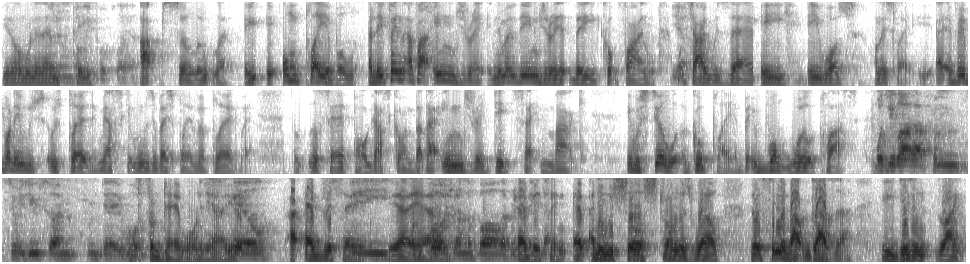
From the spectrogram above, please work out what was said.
You know, one of them unbelievable player. Absolutely, he, he- unplayable. And if anything of that injury, and remember the injury at the cup final, Yeah. which I was there. He he was honestly. Everybody who's, who's played with him, you ask him who was the best player I've ever played with. They'll, they'll say Paul Gascoigne, but that injury did set him back. He was still a good player, but he wasn't world class Was he like that from as soon as you saw him from day one? from day one. Yeah, skill, yeah, Uh, everything. speed, yeah, yeah. composure on the ball, everything. everything. And he was so strong as well. But the thing about Gazza, he didn't like,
